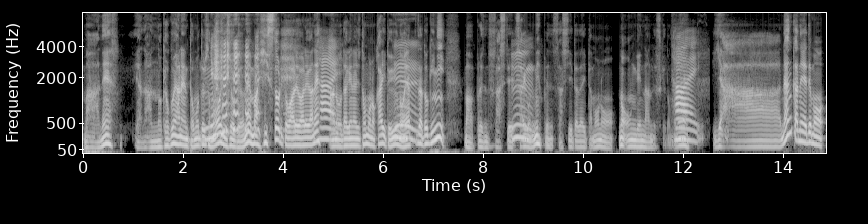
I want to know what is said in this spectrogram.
まあね、いや、何の曲やねんと思ってる人も多いでしょうけどね。まあ、ひっそりと我々がね、はいあの、ダゲナジ友の会というのをやってた時に、まあ、プレゼントさせて、うん最後にね、プレゼントさせていただいたものの音源なんですけどもね。はい。いやー、なんかね、でも、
